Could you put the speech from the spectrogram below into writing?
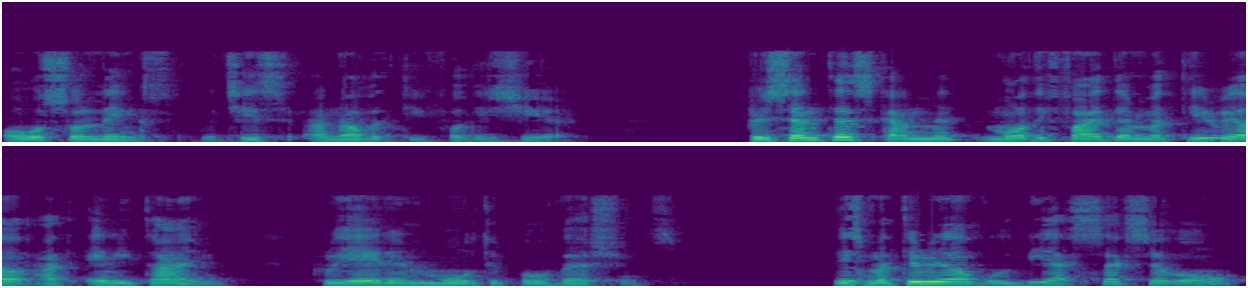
also links, which is a novelty for this year. Presenters can modify their material at any time, creating multiple versions. This material will be accessible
